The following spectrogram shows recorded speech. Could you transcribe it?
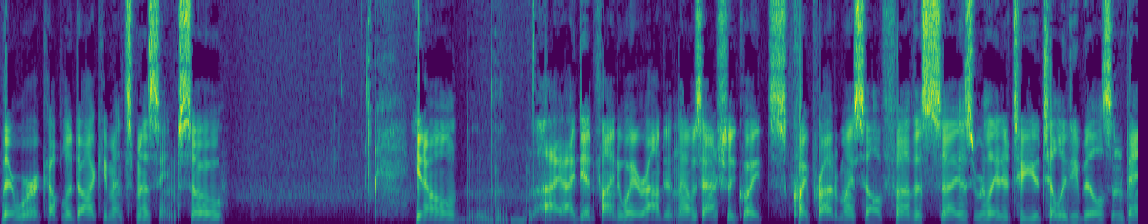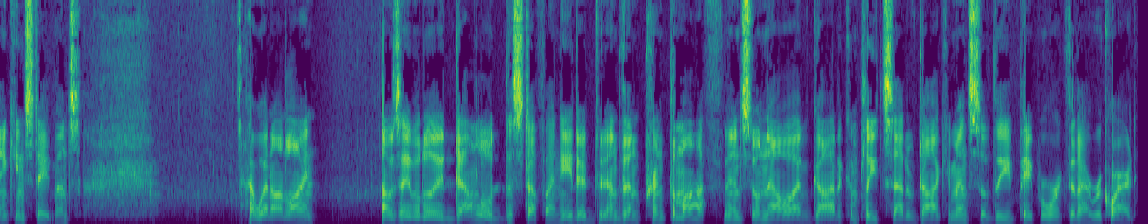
there were a couple of documents missing. So, you know, I, I did find a way around it, and I was actually quite quite proud of myself. Uh, this uh, is related to utility bills and banking statements. I went online I was able to download the stuff I needed and then print them off. And so now I've got a complete set of documents of the paperwork that I required.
